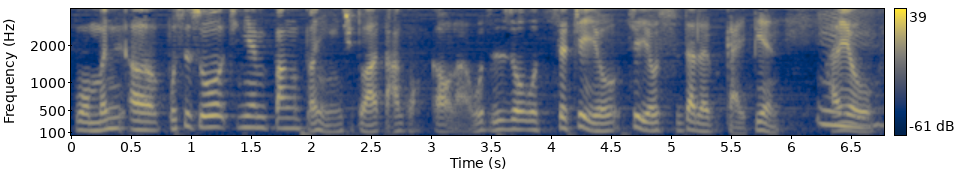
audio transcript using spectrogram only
我们呃不是说今天帮短影音去给他打广告啦，我只是说我在借由借由时代的改变，还有、嗯、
